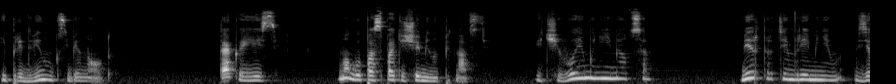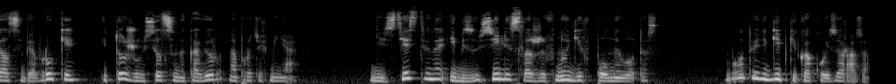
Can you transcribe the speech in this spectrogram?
и придвинул к себе ноут. Так и есть. Мог бы поспать еще минут пятнадцать. И чего ему не имется? Вертер тем временем взял себя в руки и тоже уселся на ковер напротив меня. Естественно и без усилий сложив ноги в полный лотос. Вот ведь гибкий какой, зараза.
